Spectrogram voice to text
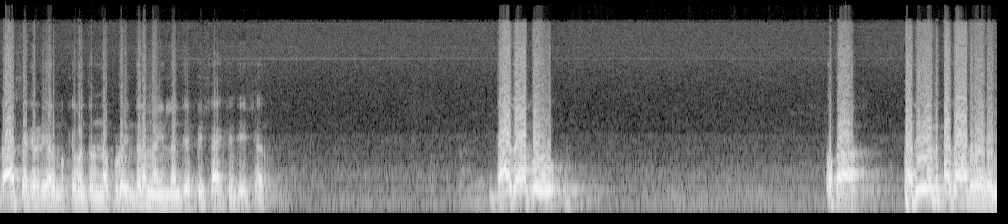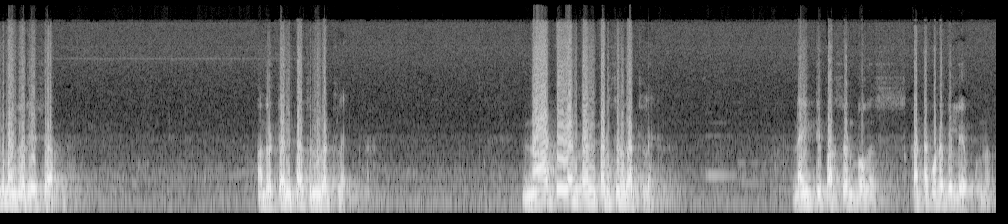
రాజశేఖర రెడ్డి గారు ముఖ్యమంత్రి ఉన్నప్పుడు ఇందిరమ్మ ఇండ్లు అని చెప్పి శాంక్షన్ చేశారు. దాదాపు ఒక పదిహేను పదహారు వేల ఇండ్లు మంజూరు చేశారు. అందులో టెన్ పర్సెంట్ కట్టలే. నాట్ ఈవెన్ టెన్ పర్సెంట్ కట్టలే. Ninety percent bogus. కట్టకుండా బిల్లు చెప్పుకున్నారు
